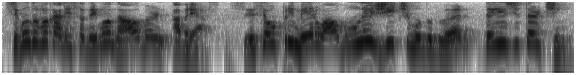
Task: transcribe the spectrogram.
Segundo o vocalista Damon Albarn, abre aspas, esse é o primeiro álbum legítimo do Blur desde 13.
